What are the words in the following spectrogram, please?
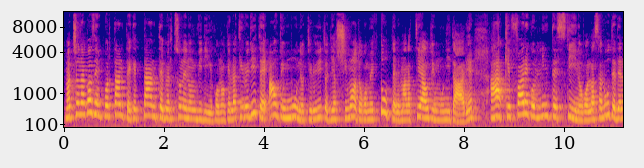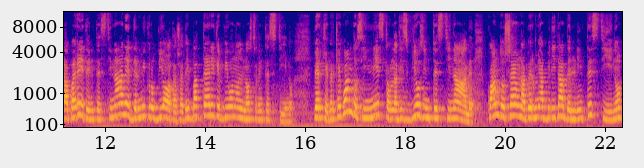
Ma c'è una cosa importante che tante persone non vi dicono, che la tiroidite autoimmune o tiroidite di Hashimoto, come tutte le malattie autoimmunitarie, ha a che fare con l'intestino, con la salute della parete intestinale e del microbiota, cioè dei batteri che vivono nel nostro intestino. Perché? Perché quando si innesca una disbiosi intestinale, quando c'è una permeabilità dell'intestino,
